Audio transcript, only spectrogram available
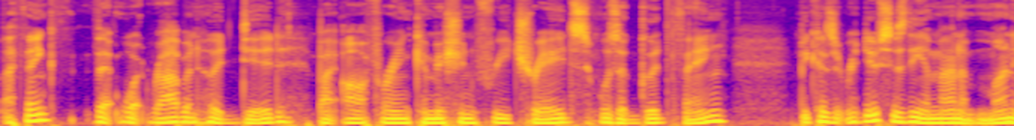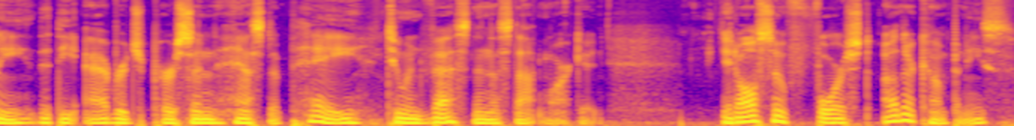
I think that what Robinhood did by offering commission free trades was a good thing because it reduces the amount of money that the average person has to pay to invest in the stock market. It also forced other companies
